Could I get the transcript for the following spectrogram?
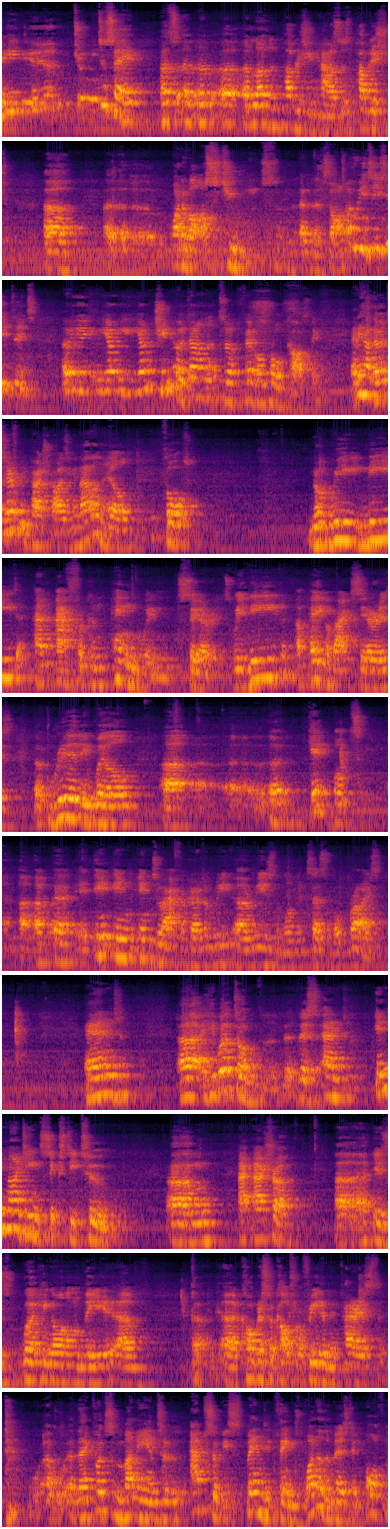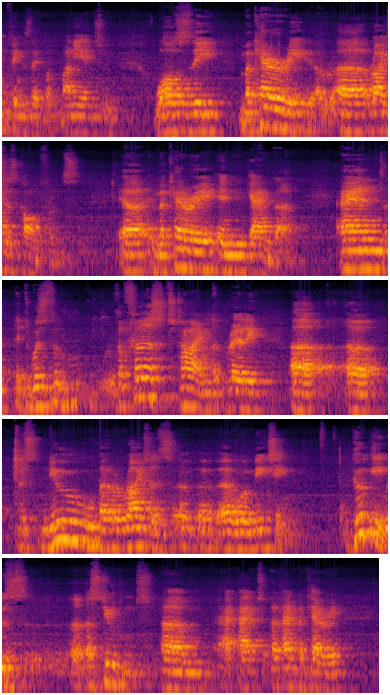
you, uh, do you mean to say a, a, a London publishing house has published uh, uh, uh one of our students and, and so on? Oh, it's, it's, it's uh, young, young Chinua down at uh, Federal Broadcasting. Anyhow, they were terribly patronising, and Alan Hill thought, no, we need an African penguin series. We need a paperback series that really will uh, uh, uh, get books uh, uh, in, in, into Africa at a, re, reasonable and accessible price. And uh, he worked on this, and in 1962, um, Asher is working on the um, uh, uh, Congress for Cultural Freedom in Paris, uh, they put some money into absolutely splendid things. One of the most important things they put money into was the uh, Writers' Conference uh, in in Uganda. And it was the, the first time that really uh, this new writers were meeting. Ngugi was a student um, at, at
